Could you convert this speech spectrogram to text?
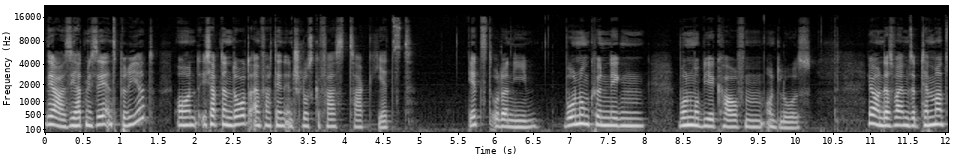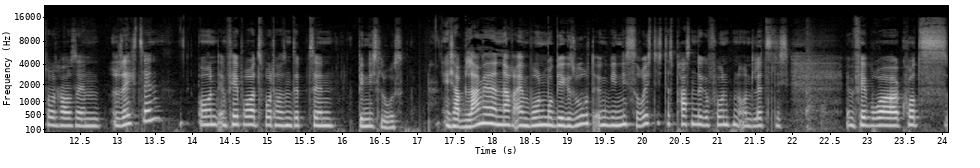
Ja, sie hat mich sehr inspiriert. Und ich habe dann dort einfach den Entschluss gefasst, zack, jetzt. Jetzt oder nie. Wohnung kündigen, Wohnmobil kaufen und los. Ja, und das war im September 2016 und im Februar 2017 bin ich los. Ich habe lange nach einem Wohnmobil gesucht, irgendwie nicht so richtig das passende gefunden und letztlich im Februar kurz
